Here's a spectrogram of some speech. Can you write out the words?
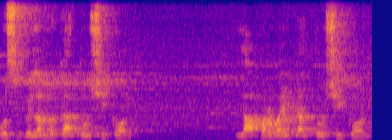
उस विलंब का दोषी कौन? लापरवाही का दोषी कौन?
